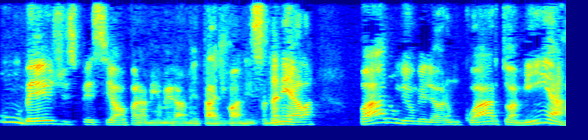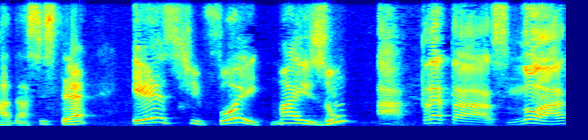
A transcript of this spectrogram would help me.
Um beijo especial para a minha melhor metade, Vanessa Daniela. Para o meu melhor um quarto, a minha Radacisté. Este foi mais um Atletas no Ar.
